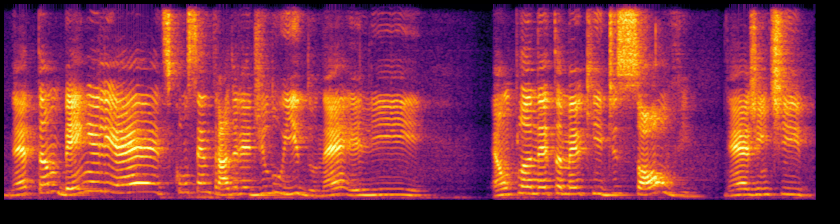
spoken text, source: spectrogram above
né, também ele é desconcentrado, ele é diluído, né? Ele é um planeta meio que dissolve, né? A gente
